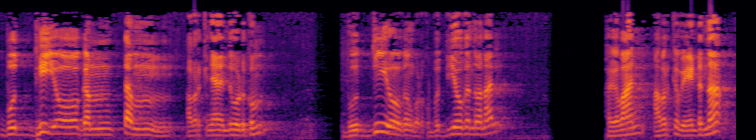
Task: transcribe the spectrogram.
ബുദ്ധിയോഗം തം. അവർക്ക് ഞാൻ എന്ത് കൊടുക്കും? ബുദ്ധിയോഗം കൊടുക്കും. ബുദ്ധിയോഗം എന്ന് പറഞ്ഞാൽ ഭഗവാൻ അവർക്ക് വേണ്ടുന്ന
